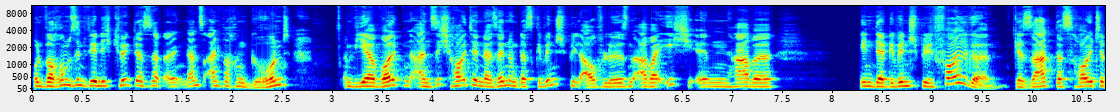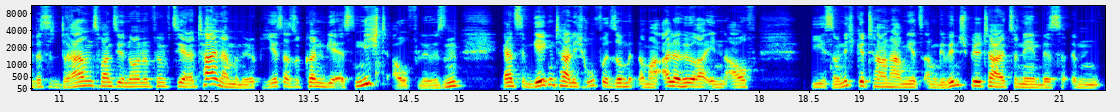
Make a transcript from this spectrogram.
Und warum sind wir nicht quick? Das hat einen ganz einfachen Grund. Wir wollten an sich heute in der Sendung das Gewinnspiel auflösen, aber ich ähm, habe in der Gewinnspielfolge gesagt, dass heute bis 23.59 Uhr eine Teilnahme möglich ist. Also können wir es nicht auflösen. Ganz im Gegenteil, ich rufe somit nochmal alle HörerInnen auf, die es noch nicht getan haben, jetzt am Gewinnspiel teilzunehmen bis ähm,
